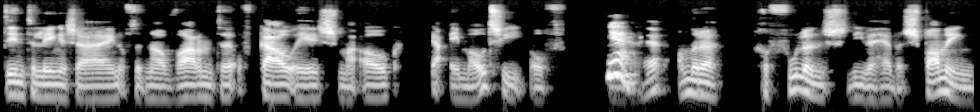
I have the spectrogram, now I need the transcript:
tintelingen zijn, of dat nou warmte of kou is, maar ook ja, emotie of hè, andere gevoelens die we hebben, spanning,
